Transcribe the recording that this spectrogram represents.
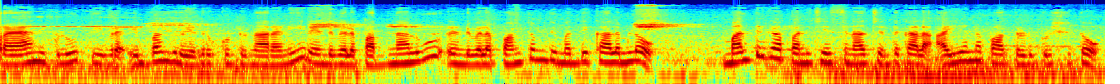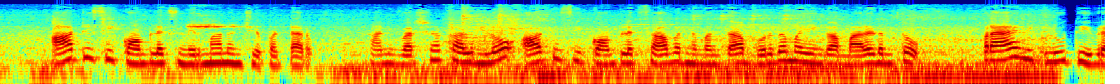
ప్రయాణికులు తీవ్ర ఇబ్బందులు ఎదుర్కొంటున్నారని రెండు వేల పద్నాలుగు రెండు వేల పంతొమ్మిది మధ్య కాలంలో మంత్రిగా పనిచేసిన చింతకాల అయ్యన్న పాత్రుడు కృషితో ఆర్టీసీ కాంప్లెక్స్ నిర్మాణం చేపట్టారు. కానీ వర్షాకాలంలో ఆర్టీసీ కాంప్లెక్స్ ఆవరణమంతా బురదమయంగా మారడంతో ప్రయాణికులు తీవ్ర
